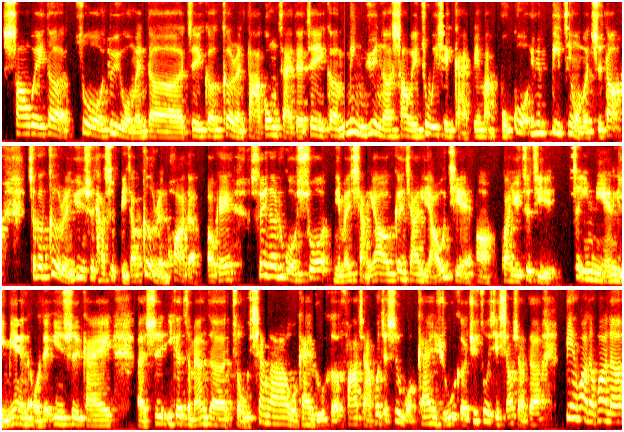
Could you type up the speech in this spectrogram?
稍微的做对我们的这个个人打工仔的这个命运呢，稍微做一些改变嘛。不过，因为毕竟我们知道这个个人运势它是比较个人化的，OK，所以呢，如果说你们想要更加了解哦，关于自己这一年里面我的运势该呃是一个怎么样的走向啊，我该如何发展？或者是我该如何去做一些小小的变化的话呢？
